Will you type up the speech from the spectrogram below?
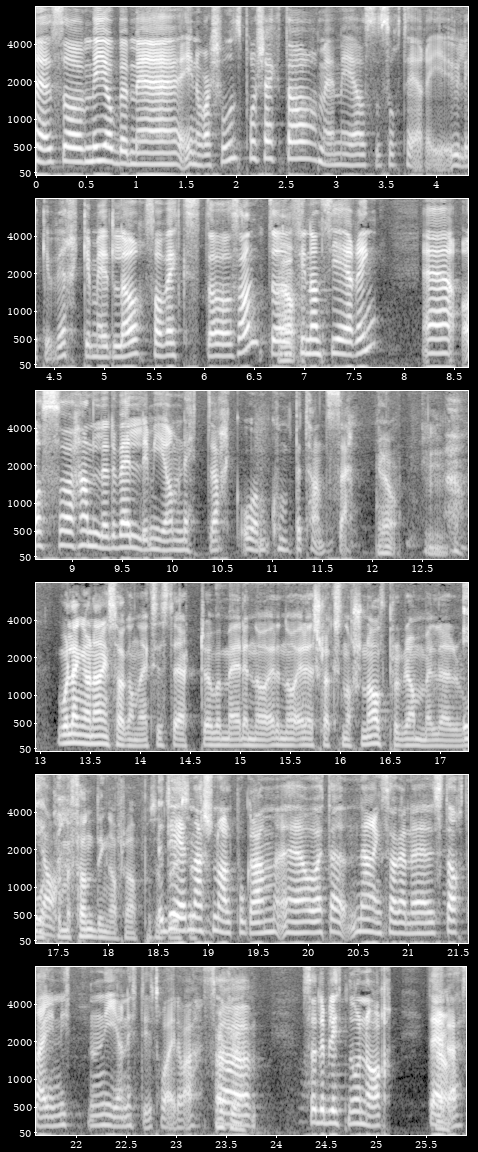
Eh, Så vi jobber med innovasjonsprosjekter, vi er med oss og sorterer i ulike virkemidler for vekst og sånt, og Ja. finansiering. Eh, og så handler det veldig mye om nettverk og om kompetanse. Ja. Hvor lenge har næringshagene eksistert? Er det, noe, er, det noe, er det et slags nasjonalt program, eller hvor Ja. kommer fundinga fra? på Det er et nasjonalt program, eh, og etter næringshagene starta i 1999, tror jeg det var. Så, okay. så det er blitt noen år. Det er Ja. det.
